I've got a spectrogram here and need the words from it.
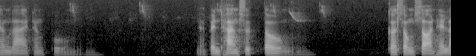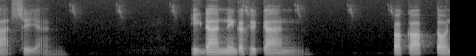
ทั้งหลายทั้งปวงเป็นทางสุดต่งก็ทรงสอนให้ละเสีย อีกด้านหนึ่งก็คือการ ประกอบตน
